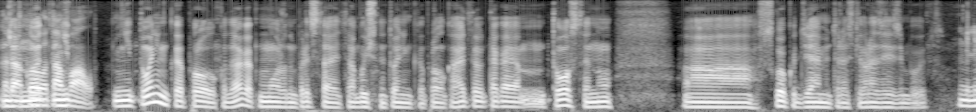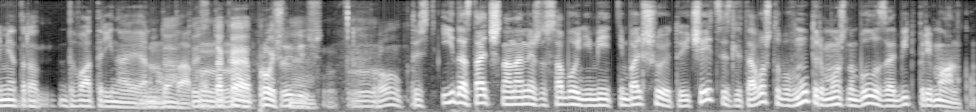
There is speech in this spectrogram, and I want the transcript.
Даже да, такой вот овал. Не, не тоненькая проволока, да, как можно представить, обычная тоненькая проволока, а это такая толстая, ну, а, сколько диаметра, если в разрезе будет? Миллиметра 2-3, наверное. Да, вот так. то есть такая прочная Прилично. проволока. То есть и достаточно она между собой имеет небольшую эту ячейцесть для того, чтобы внутрь можно было забить приманку.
